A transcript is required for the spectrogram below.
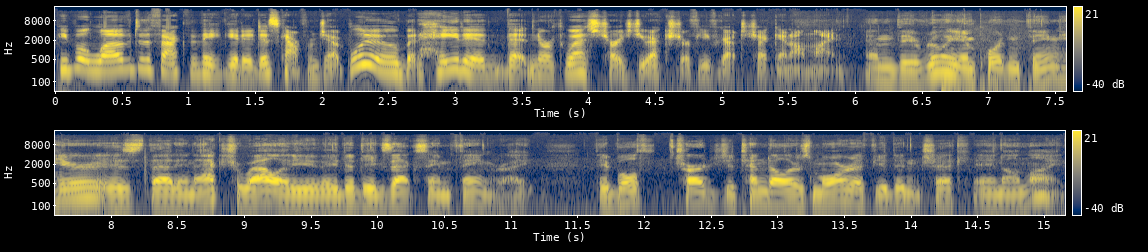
People loved the fact that they could get a discount from JetBlue, but hated that Northwest charged you extra if you forgot to check in online. And the really important thing here is that in actuality, they did the exact same thing, right? They both charged you $10 more if you didn't check in online.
